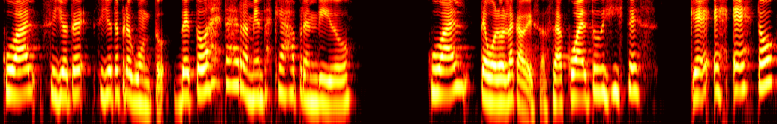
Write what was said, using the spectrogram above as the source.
¿cuál, si yo, te, si yo te pregunto, de todas estas herramientas que has aprendido, ¿cuál te voló la cabeza? O sea, ¿cuál tú dijiste, qué es esto?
